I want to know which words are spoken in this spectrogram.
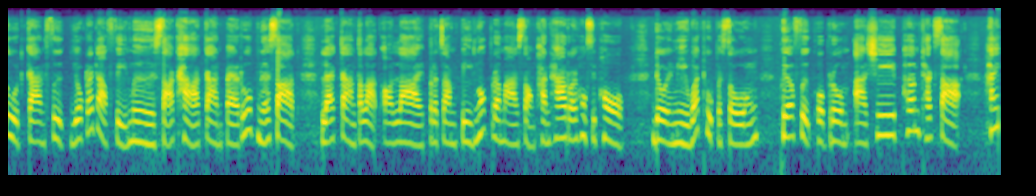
สูตรการฝึกยกระดับฝีมือ สาขาการแปรรูปเนื้อสัตว์ และการตลาดออนไลน์ประจำปีงบประมาณ 2566 โดยมีวัตถุประสงค์ เพื่อฝึกอบรมอาชีพ เพิ่มทักษะให้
